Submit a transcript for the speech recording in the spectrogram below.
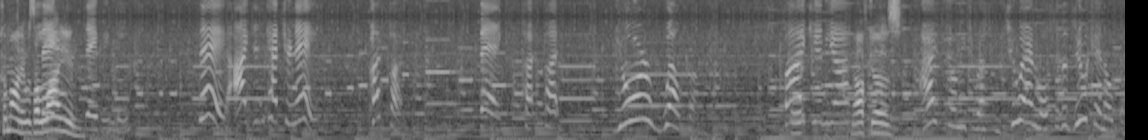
come on, it was a Thanks lion. I didn't catch your name. Putt Putt. Thanks, Putt Putt. You're welcome. Bye, Uh, Kenya. And off goes. I still need to rescue two animals so the zoo can open.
